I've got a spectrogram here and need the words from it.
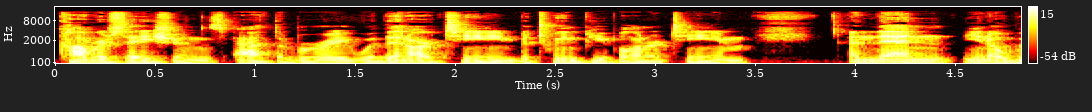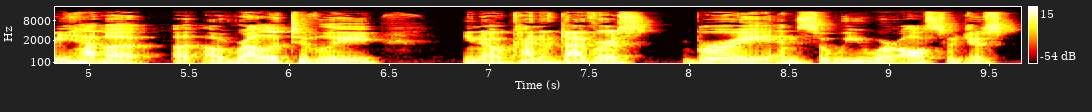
conversations at the brewery within our team, between people on our team, and then you know we have a, a, a relatively you know, kind of diverse brewery. And so we were also just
